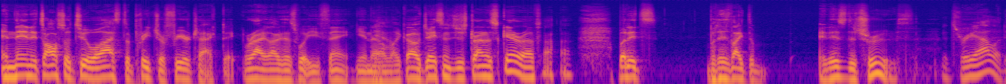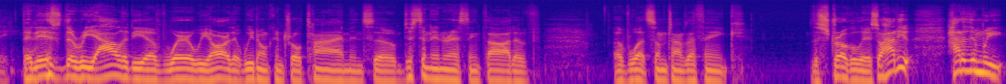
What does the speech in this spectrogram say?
And then it's also too, well, that's the preacher fear tactic, right? Like that's what you think, you know, yeah. like, oh, Jason's just trying to scare us. but it's, but it's like the, it is the truth. It's reality. That is the reality of where we are. That we don't control time, and so just an interesting thought of of what sometimes I think the struggle is. So how do you how do then we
